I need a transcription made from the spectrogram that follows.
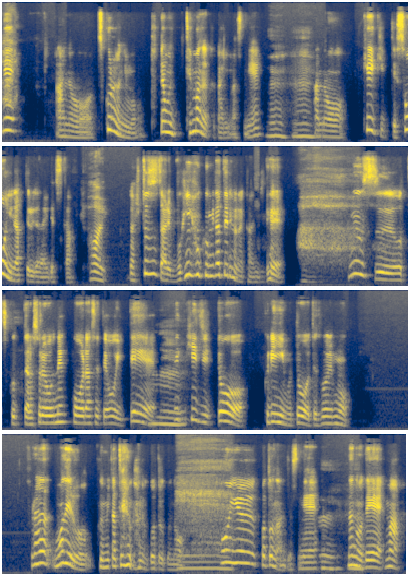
で、あの、作るのにもとても手間がかかりますね。うんうん。あの、ケーキって層になってるじゃないですか。はい。一つずつあれ部品を組み立てるような感じで、はムースを作ったらそれをね、凍らせておいて、うんで、生地とクリームと、で、それも、プラ、モデルを組み立てるかのごとくの、こうういうことなんですね。ん。なので、まあ、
